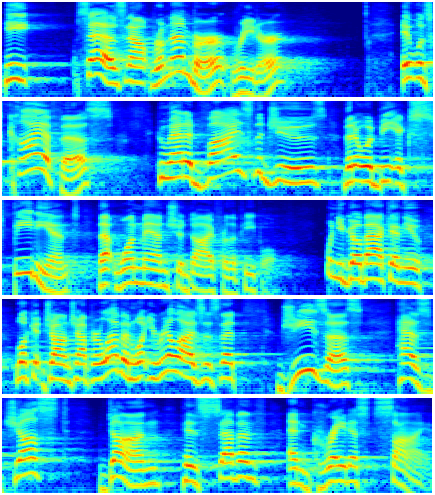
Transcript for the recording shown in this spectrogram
He says, Now remember, reader, it was Caiaphas who had advised the Jews that it would be expedient that one man should die for the people. When you go back and you look at John chapter 11, what you realize is that Jesus has just done his seventh and greatest sign.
